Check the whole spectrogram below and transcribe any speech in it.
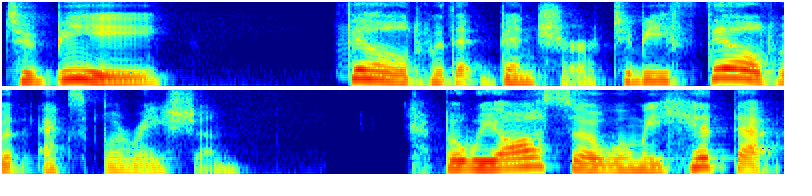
to be filled with adventure, to be filled with exploration. But we also, when we hit that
